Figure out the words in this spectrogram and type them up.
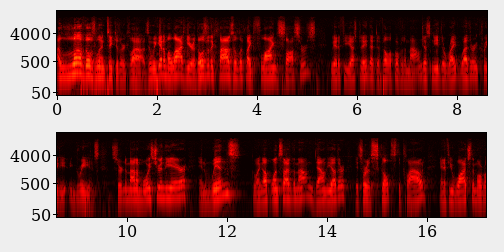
I love those lenticular clouds, and we get them a lot here. Those are the clouds that look like flying saucers. We had a few yesterday that develop over the mountain. Just need the right weather ingredients. Certain amount of moisture in the air and winds going up one side of the mountain, down the other. It sort of sculpts the cloud. And if you watch them over,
